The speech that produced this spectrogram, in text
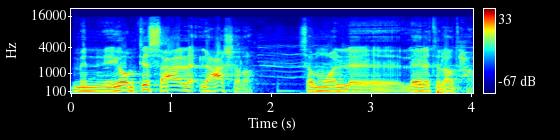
من يوم تسعة لعشرة سموها ليلة الأضحى.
